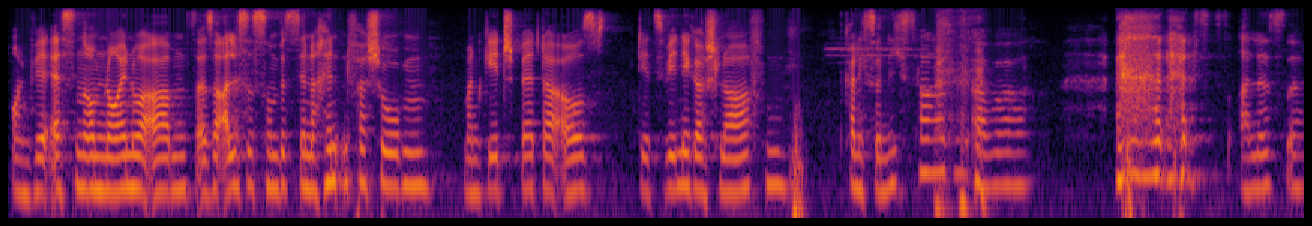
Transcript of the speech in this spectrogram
und wir essen um neun Uhr abends. Also alles ist so ein bisschen nach hinten verschoben. Man geht später aus, jetzt weniger schlafen, kann ich so nicht sagen, aber es ist alles, äh,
